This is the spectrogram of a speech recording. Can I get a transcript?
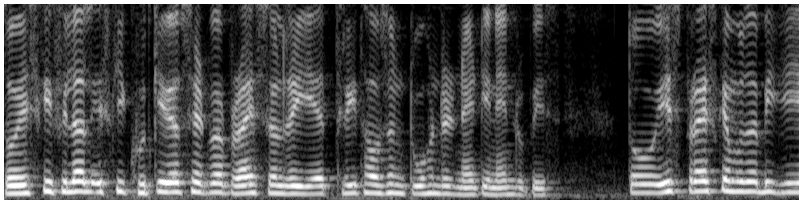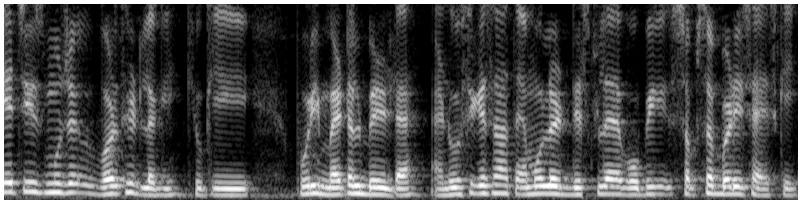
तो इसकी फ़िलहाल इसकी खुद की वेबसाइट पर प्राइस चल रही है three thousand two hundred ninety nine rupees तो इस प्राइस के मुताबिक ये चीज़ मुझे वर्थ इट लगी क्योंकि पूरी मेटल बिल्ट है। एंड उसी के साथ एमोलेट डिस्प्ले है वो भी सबसे बड़ी साइज़ की।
